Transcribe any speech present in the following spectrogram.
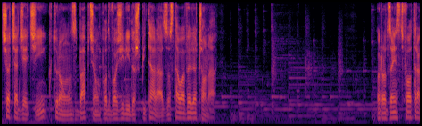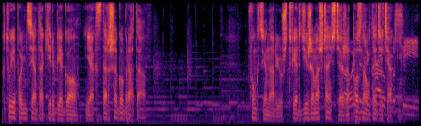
Ciocia dzieci, którą z babcią podwozili do szpitala, została wyleczona. Rodzeństwo traktuje policjanta Kirby'ego jak starszego brata. Funkcjonariusz twierdzi, że ma szczęście, że poznał te dzieciaki.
